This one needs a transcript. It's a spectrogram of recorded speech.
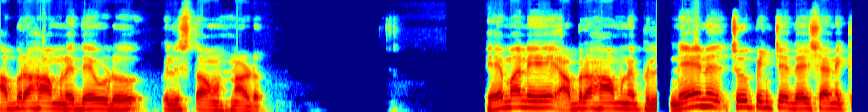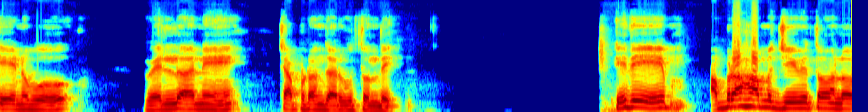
అబ్రహాముని దేవుడు పిలుస్తూ ఉంటున్నాడు. ఏమని అబ్రహాముని పిలి నేను చూపించే దేశానికి నువ్వు వెళ్ళు అని చెప్పడం జరుగుతుంది. ఇది అబ్రహాము జీవితంలో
